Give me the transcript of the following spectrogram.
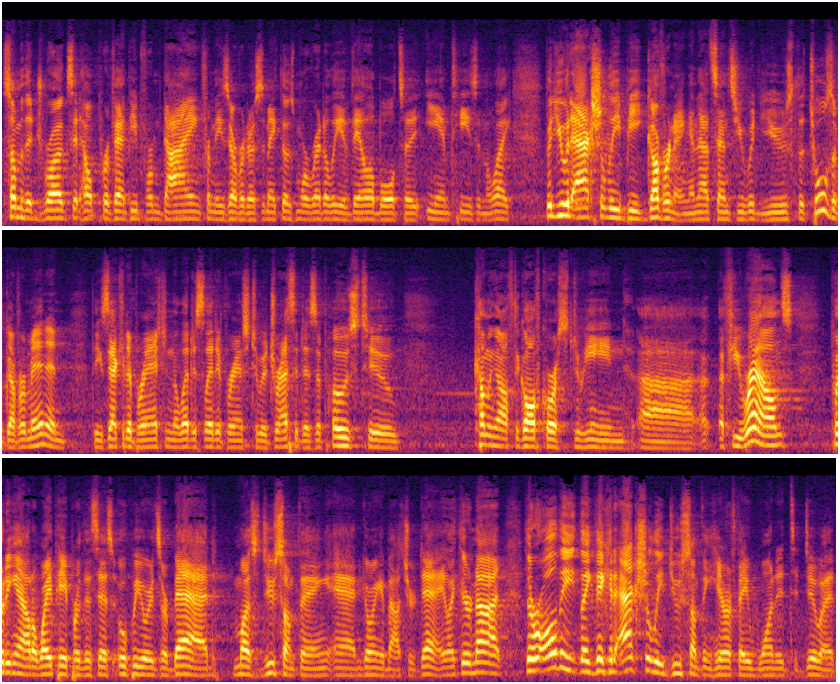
some of the drugs that help prevent people from dying from these overdoses, make those more readily available to EMTs and the like. But you would actually be governing. In that sense, you would use the tools of government and the executive branch and the legislative branch to address it, as opposed to coming off the golf course between uh, a few rounds, putting out a white paper that says opioids are bad, must do something, and going about your day. Like they're not. They're all the like they could actually do something here if they wanted to do it.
